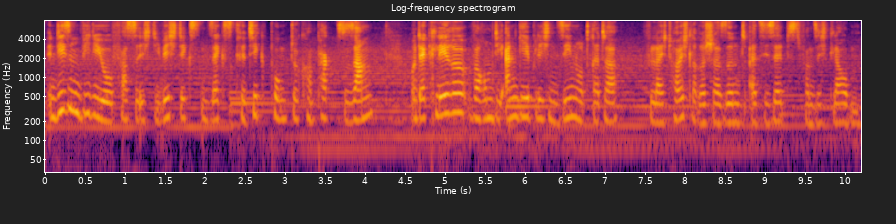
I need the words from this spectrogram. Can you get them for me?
In diesem Video fasse ich die wichtigsten sechs Kritikpunkte kompakt zusammen und erkläre, warum die angeblichen Seenotretter vielleicht heuchlerischer sind, als sie selbst von sich glauben.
